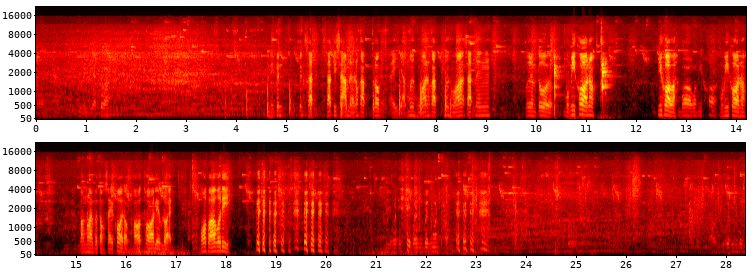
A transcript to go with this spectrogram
ของละเอียดตัวตัวนี้เป็น เป็นซัดซัดที่สามแล้วเนาะครับลองไอ้จับมือหัวเนาะครับมือหัวซัดหนึ่งมือลำโตบ่มีข้อเนาะมีข้อปะบอว่ามีข้อบ่มีข้อเนาะบางหน่อยบ่ต้องใส่ข้อดอกเผาทอเรียบร้อยหัวเผาพอดี ดีพอดีเบิ่งเบิ่งมันทำเอาดีพอดีเบิ่ง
